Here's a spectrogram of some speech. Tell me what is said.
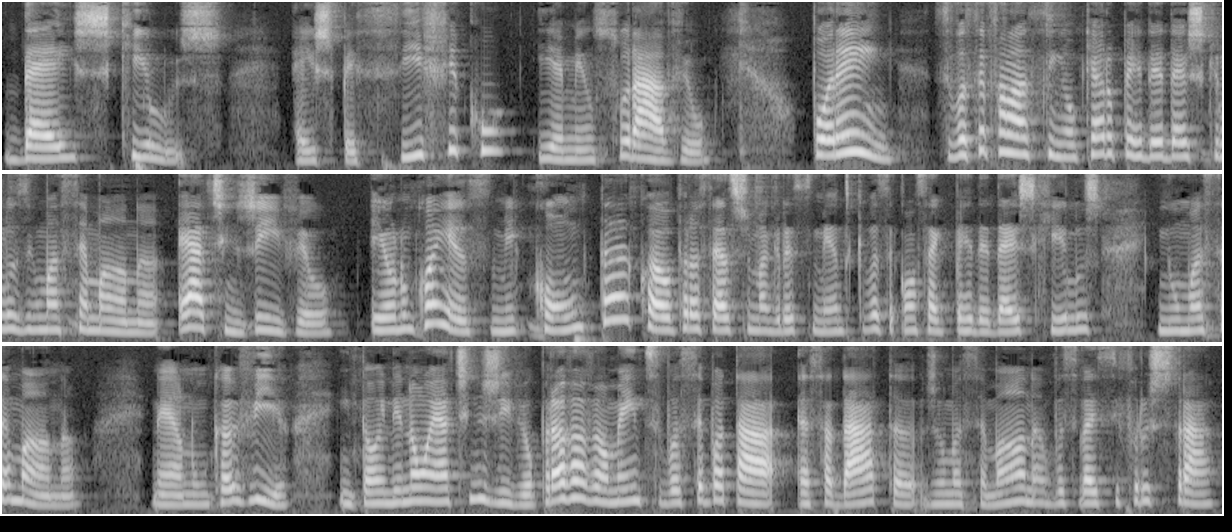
10 quilos. É específico e é mensurável. Porém, se você falar assim, eu quero perder 10 quilos em uma semana, é atingível? Eu não conheço. Me conta qual é o processo de emagrecimento que você consegue perder 10 quilos em uma semana né? Eu nunca vi. Então ele não é atingível. Provavelmente, se você botar essa data de uma semana, você vai se frustrar.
